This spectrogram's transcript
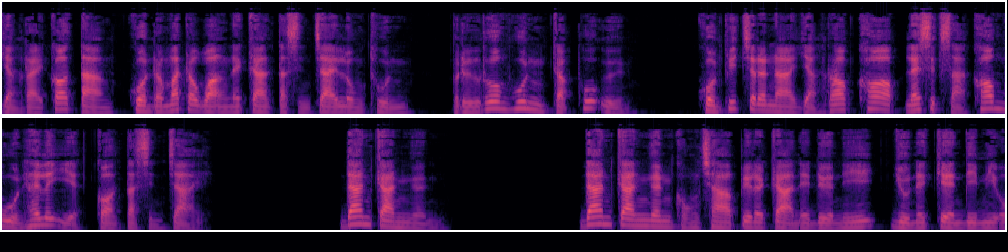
อย่างไรก็ตาม ควรระมัดระวังในการตัดสินใจลงทุน หรือร่วมหุ้นกับผู้อื่น ควรพิจารณาอย่างรอบคอบและศึกษาข้อมูลให้ละเอียดก่อนตัดสินใจ ด้านการเงินด้านการเงินของชาวปีรกาในเดือนนี้อยู่ในเกณฑ์ดีมีโอ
